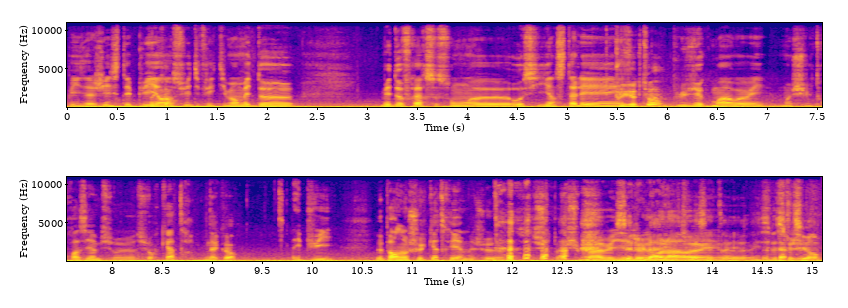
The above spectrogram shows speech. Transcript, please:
paysagiste. Et puis ensuite, effectivement, mes deux, mes deux frères se sont aussi installés. Plus vieux que toi? Plus vieux que moi, oui, oui. Moi, je suis le troisième sur sur quatre. D'accord. Et puis, euh, pardon, je suis le quatrième, je, je, suis, pas, suis pas réveillé. C'est le live, voilà, ouais, ça te perturbe.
